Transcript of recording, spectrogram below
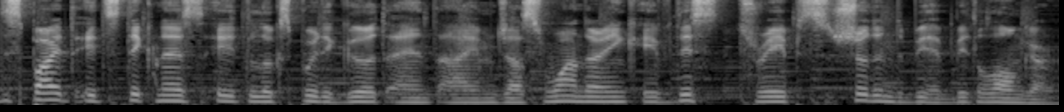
Despite its thickness it looks pretty good and I'm just wondering if these strips shouldn't be a bit longer.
